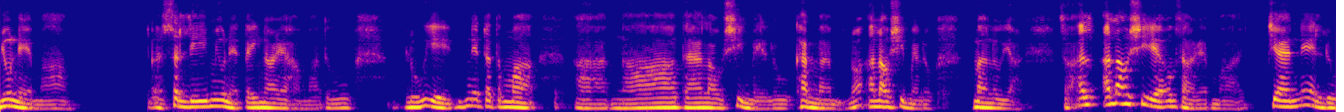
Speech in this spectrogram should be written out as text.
မြို့နယ်မှာ14မြို့နယ်တင်ထားတဲ့ဟာမှာသူလူဦးရေ 2. အာ9တန်းလောက်ရှိမယ်လို့ခန့်မှန်းပေါ့နော်အဲ့လောက်ရှိမယ်လို့မှန်းလို့ရတယ်ဆိုတော့အဲ့အဲ့လောက်ရှိတဲ့ဥစ္စာတွေမှာ ကြံတဲ့လူ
